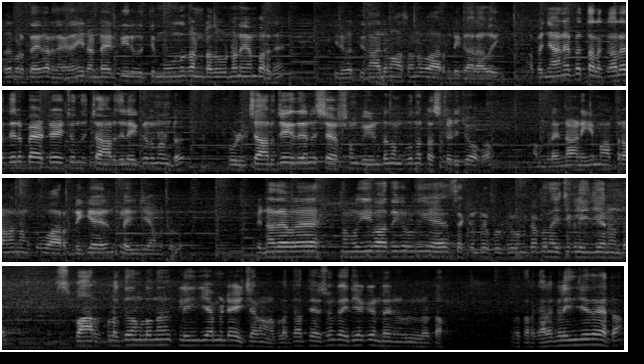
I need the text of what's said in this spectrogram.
അത് പ്രത്യേകം അറിഞ്ഞാൽ ഞാൻ രണ്ടായിരത്തി ഇരുപത്തി മൂന്ന് കണ്ടതുകൊണ്ടാണ് ഞാൻ പറഞ്ഞത്. ഇരുപത്തിനാല് മാസമാണ് വാറണ്ടി കാലാവധി. അപ്പോൾ ഞാനിപ്പോൾ തൽക്കാലം എന്തെങ്കിലും ബാറ്ററി അയച്ചൊന്ന് ചാർജിലേക്ക് ഇടുന്നുണ്ട്. ഫുൾ ചാർജ് ചെയ്തതിന് ശേഷം വീണ്ടും നമുക്കൊന്ന് ടെസ്റ്റ് അടിച്ച് നോക്കാം. കംപ്ലൈന്റ് ആണെങ്കിൽ മാത്രമാണ് നമുക്ക് വാറണ്ടിക്ക് ആയാലും ക്ലെയിം ചെയ്യാൻ പറ്റുള്ളൂ. പിന്നെ അതേപോലെ നമുക്ക് ഈ ഭാഗത്തേക്ക് സെക്കൻഡറി ഫിൽറ്റർ യൂണിറ്റൊക്കെ നയിച്ച് ക്ലീൻ ചെയ്യാനുണ്ട്. സ്പാർക്ക് പ്ലഗ് നമ്മളൊന്ന് ക്ലീൻ ചെയ്യാൻ വേണ്ടി അയച്ചാണ് പ്ലഗ് അത്യാവശ്യം കരിയൊക്കെ ഉണ്ട് അതിനുള്ളിൽ കേട്ടോ. അപ്പോൾ തൽക്കാലം ക്ലീൻ ചെയ്ത് കയറ്റാം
